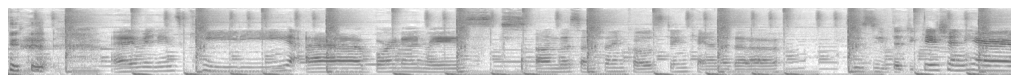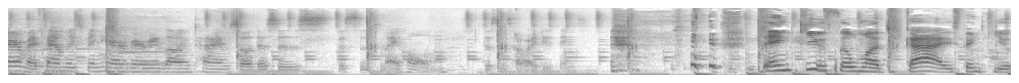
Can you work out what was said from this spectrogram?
Hi, my name's Katie. Uh, born and raised on the Sunshine Coast in Canada. Received education here. My family's been here a very long time, so this is this is my home. This is how I do things. Thank you so much, guys. Thank you.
